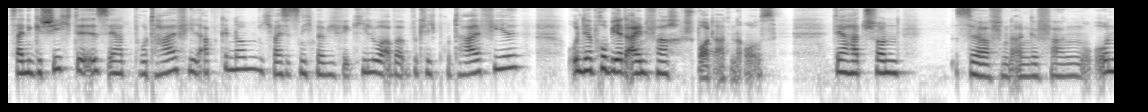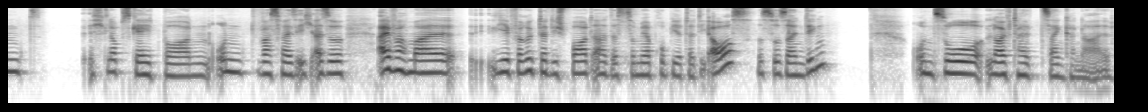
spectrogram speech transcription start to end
seine Geschichte ist, er hat brutal viel abgenommen. Ich weiß jetzt nicht mehr wie viel Kilo, aber wirklich brutal viel. Und er probiert einfach Sportarten aus. Der hat schon Surfen angefangen und ich glaube Skateboarden und was weiß ich. Also einfach mal, je verrückter die Sportart, desto mehr probiert er die aus. Das ist so sein Ding. Und so läuft halt sein Kanal.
